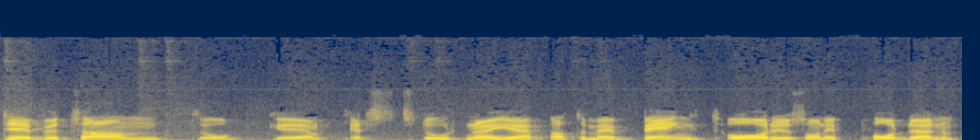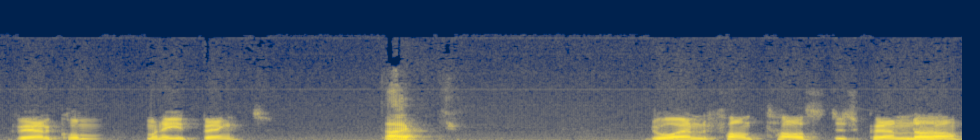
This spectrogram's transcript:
debutant och eh, ett stort nöje att det är Bengt Adielsson i podden. Välkommen hit Bengt! Tack! Du har en fantastisk penna.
